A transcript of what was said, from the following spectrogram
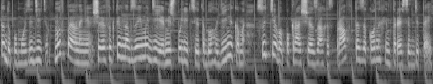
та допомозі дітям. Ми впевнені, що ефективна взаємодія між поліцією та благодійниками суттєво покращує захист прав та законних інтересів дітей.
